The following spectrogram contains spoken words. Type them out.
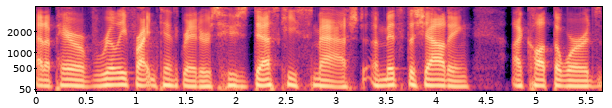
at a pair of really frightened 10th graders whose desk he smashed. Amidst the shouting, I caught the words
